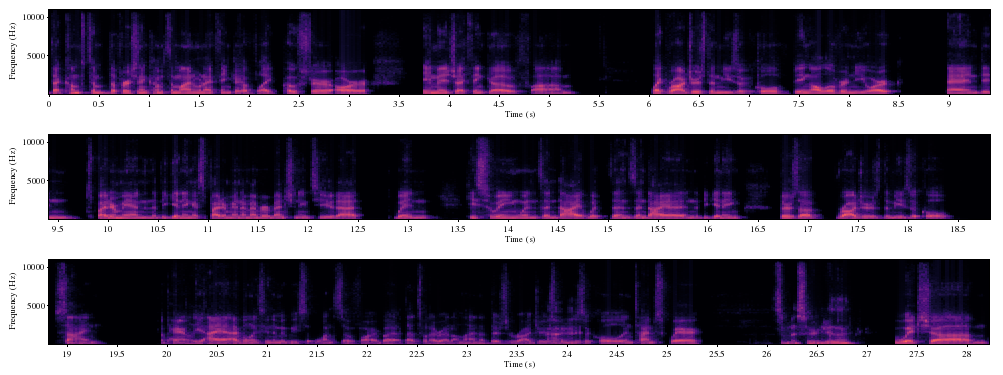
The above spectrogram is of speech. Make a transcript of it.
that comes to the first thing that comes to mind when I think of like poster or image, I think of um like Rogers the musical being all over New York. And in Spider-Man, in the beginning of Spider-Man, I remember mentioning to you that when he's swinging with Zendaya with Zendaya in the beginning, there's a Rogers the musical sign apparently I, i've only seen the movies once so far but that's what i read online that there's a rogers right. musical in times square That's a misheard then. which um,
